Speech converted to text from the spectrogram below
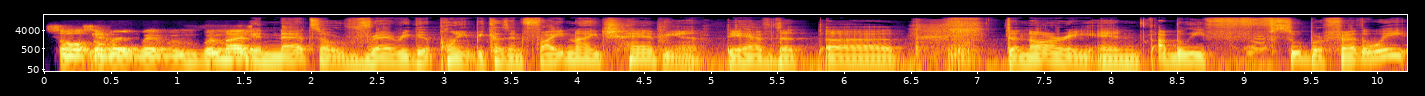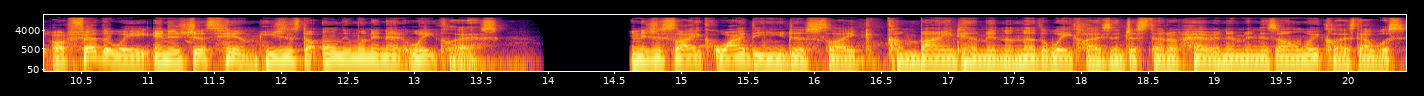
So, so yeah. we're, we're we're merging. And that's a very good point because in Fight Night Champion they have the uh Denari and I believe super featherweight or featherweight, and it's just him. He's just the only one in that weight class. And it's just like, why didn't you just like combine him in another weight class and just instead of having him in his own weight class? That was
